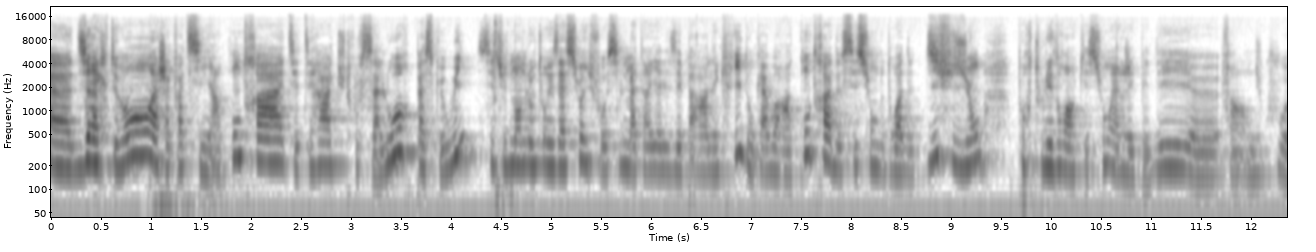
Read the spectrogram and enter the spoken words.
euh, directement, à chaque fois de signer un contrat, etc., que tu trouves ça lourd, parce que oui, si tu demandes l'autorisation, il faut aussi le matérialiser par un écrit, donc avoir un contrat de cession de droit de diffusion pour tous les droits en question, RGPD, du coup,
